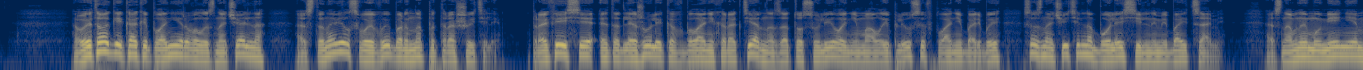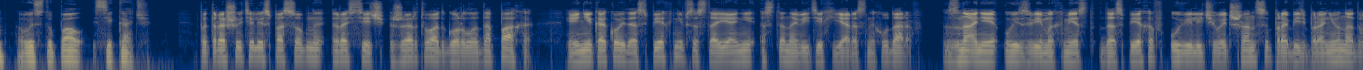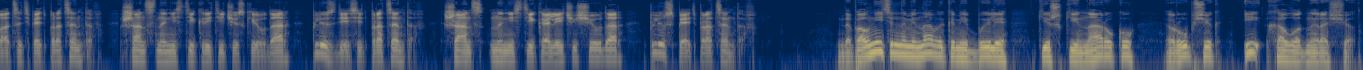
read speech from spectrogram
В итоге, как и планировал изначально, остановил свой выбор на потрошителе. Профессия эта для жуликов была не характерна, зато сулила немалые плюсы в плане борьбы со значительно более сильными бойцами. Основным умением выступал секач. Потрошители способны рассечь жертву от горла до паха, и никакой доспех не в состоянии остановить их яростных ударов. Знание уязвимых мест доспехов увеличивает шансы пробить броню на 25%, шанс нанести критический удар — плюс 10%, шанс нанести калечащий удар — плюс 5%. Дополнительными навыками были кишки на руку, рубщик и холодный расчет.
